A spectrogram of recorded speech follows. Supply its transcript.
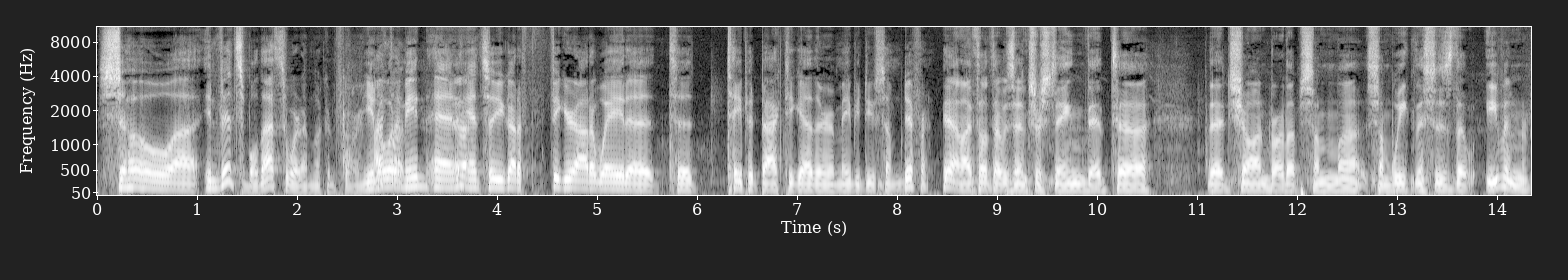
so uh, invincible. That's the word I'm looking for. You know I what I mean? And uh, and so you got to figure out a way to to tape it back together and maybe do something different. Yeah, and I thought that was interesting that uh, that Sean brought up some uh, some weaknesses that even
